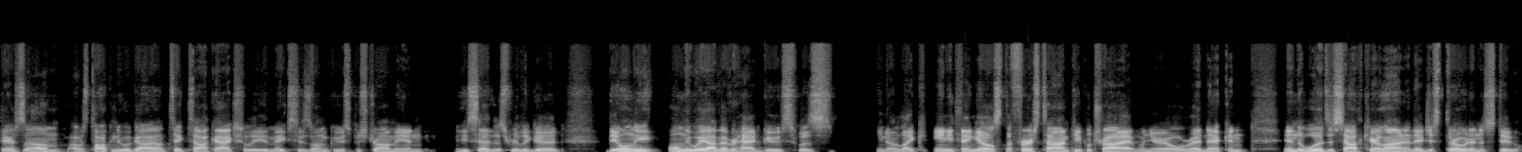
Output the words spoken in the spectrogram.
there's um. I was talking to a guy on TikTok actually that makes his own goose pastrami, and he said it's really good. The only only way I've ever had goose was you know, like anything else, the first time people try it when you're old redneck and in the woods of South Carolina, they just throw it in a stew.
